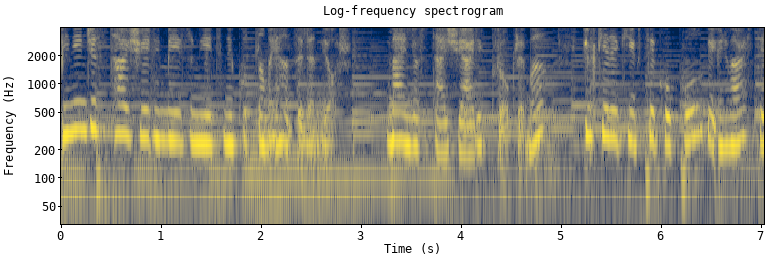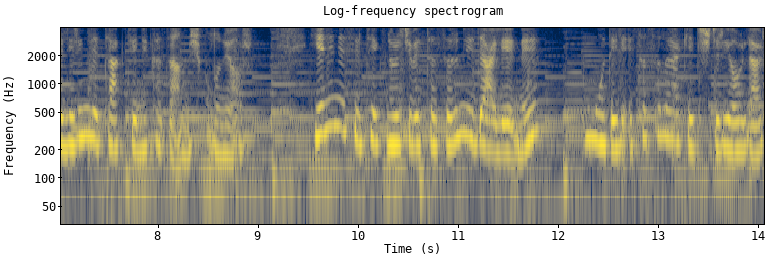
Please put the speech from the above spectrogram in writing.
bininci stajyerin mezuniyetini kutlamaya hazırlanıyor. Menlo Stajyerlik Programı, ülkedeki yüksekokul ve üniversitelerin de takdirini kazanmış bulunuyor. Yeni nesil teknoloji ve tasarım liderlerini bu modeli esas alarak yetiştiriyorlar.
